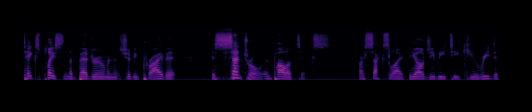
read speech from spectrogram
takes place in the bedroom and it should be private is central in politics. Our sex life, the LGBTQ, rede-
